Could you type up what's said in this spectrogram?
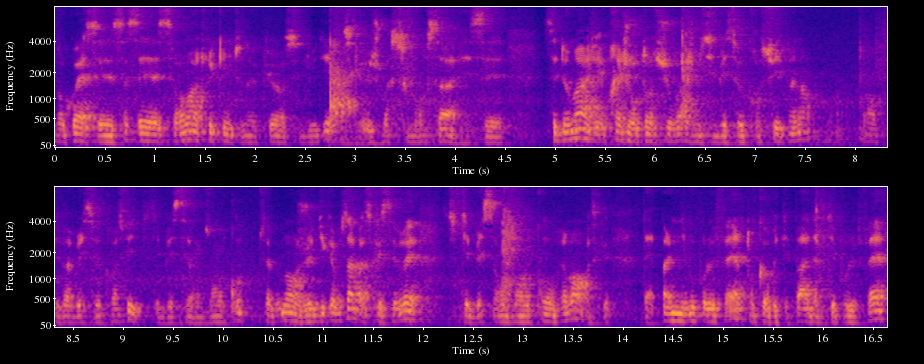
donc ouais, c'est, ça, c'est, c'est vraiment un truc qui me tenait à cœur, c'est de le dire, parce que je vois souvent ça, et c'est, c'est dommage. Et après, j'entends ouais, je me suis blessé au crossfit maintenant. Non, t'es pas blessé au crossfit, tu t'es blessé en faisant le con. Tout simplement, je le dis comme ça parce que c'est vrai, tu t'es blessé en faisant le con vraiment, parce que t'avais pas le niveau pour le faire, ton corps était pas adapté pour le faire,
